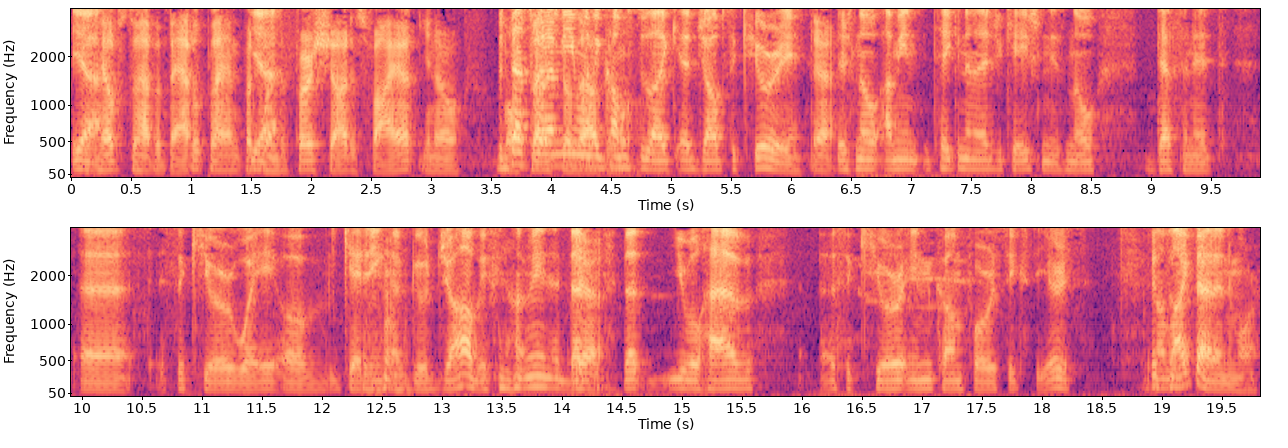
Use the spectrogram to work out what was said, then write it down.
Yeah. it helps to have a battle plan. But Yeah. when the first shot is fired, you know. but that's what i mean when it comes to like a job security Yeah. there's no i mean taking an education is no definite uh, secure way of getting a good job if you know what i mean that Yeah. that you will have a secure income for 60 years it's, It's not a- like that anymore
